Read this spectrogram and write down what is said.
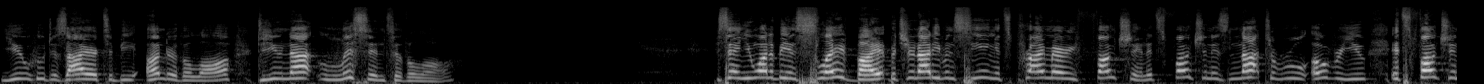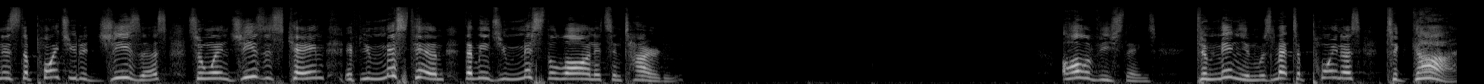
you who desire to be under the law, do you not listen to the law? He's saying you want to be enslaved by it, but you're not even seeing its primary function. Its function is not to rule over you, its function is to point you to Jesus. So when Jesus came, if you missed him, that means you missed the law in its entirety. All of these things dominion was meant to point us to God,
